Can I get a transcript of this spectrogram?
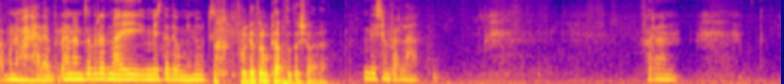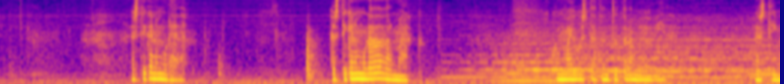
alguna vegada, però no ens ha durat mai més de 10 minuts. Però què treu cap tot això ara? Deixa'm parlar. Ferran, estic enamorada. Estic enamorada del Marc. Com mai ho he estat en tota la meva vida. L'estimo.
